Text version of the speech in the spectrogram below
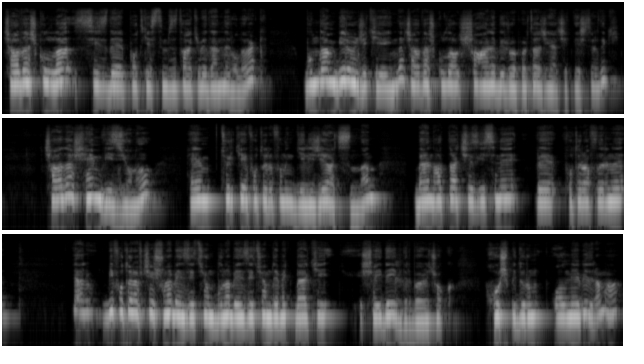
Çağdaş Kul'la siz de podcast'imizi takip edenler olarak bundan bir önceki yayında Çağdaş Kul'la şahane bir röportaj gerçekleştirdik. Çağdaş hem vizyonu hem Türkiye fotoğrafının geleceği açısından ben hatta çizgisini ve fotoğraflarını yani bir fotoğrafçıya şuna benzetiyorum buna benzetiyorum demek belki şey değildir böyle çok hoş bir durum olmayabilir ama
